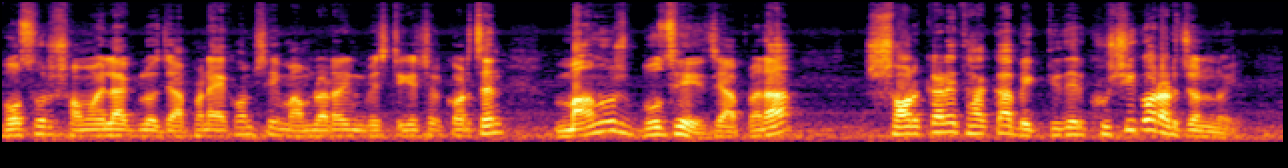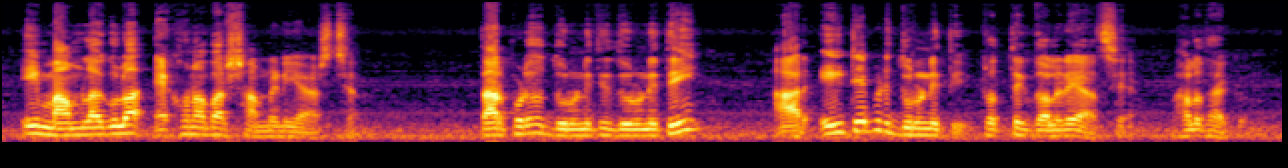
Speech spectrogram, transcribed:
বছর সময় লাগল যে আপনারা এখন সেই মামলাটার ইনভেস্টিগেশন করছেন? মানুষ বোঝে যে আপনারা সরকারে থাকা ব্যক্তিদের খুশি করার জন্যই এই মামলাগুলো এখন আবার সামনে নিয়ে আসছেন। তারপরেও দুর্নীতি দুর্নীতি, আর এই টাইপের দুর্নীতি প্রত্যেক দলেরই আছে। ভালো থাকুন।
